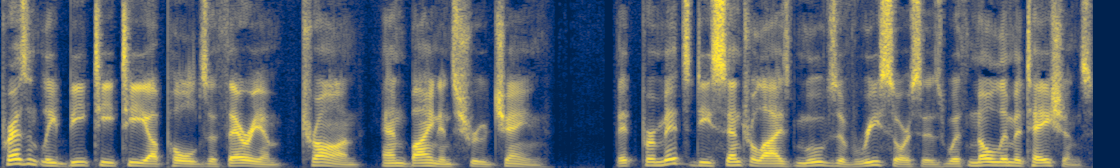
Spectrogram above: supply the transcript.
Presently BTT upholds Ethereum, Tron, and Binance Shrewd chain. It permits decentralized moves of resources with no limitations,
